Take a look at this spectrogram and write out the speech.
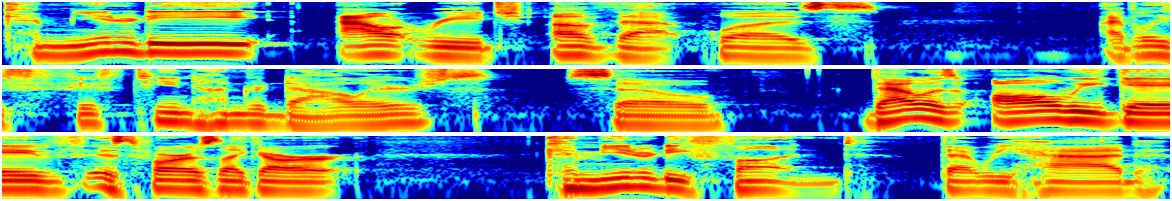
community outreach of that was, I believe, fifteen hundred dollars. So that was all we gave as far as like our community fund that we had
